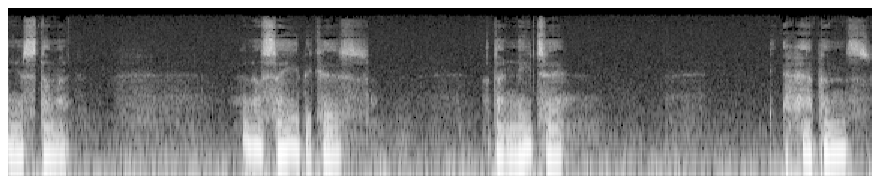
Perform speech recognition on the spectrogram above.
In your stomach. And I'll say because I don't need to. It happens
